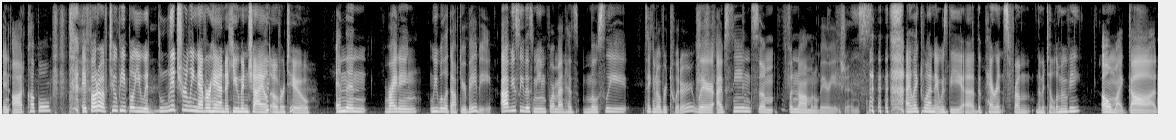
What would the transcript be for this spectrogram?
an odd couple. A photo of two people you would literally never hand a human child over to. and then writing we will adopt your baby obviously this meme format has mostly taken over twitter where i've seen some phenomenal variations I liked one. It was the uh, the parents from the Matilda movie. oh my god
